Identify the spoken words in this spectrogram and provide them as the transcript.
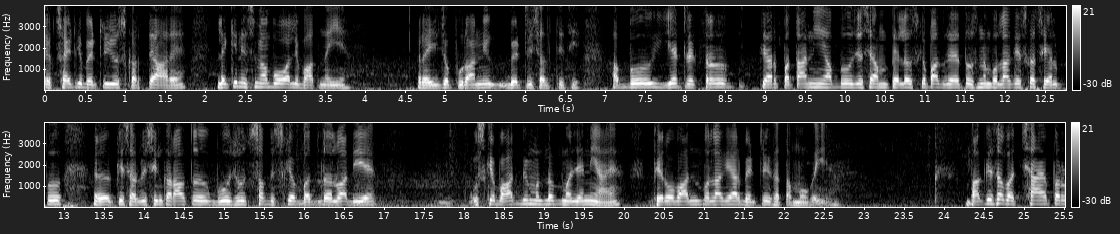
एक्साइट की बैटरी यूज़ करते आ रहे हैं, लेकिन इसमें अब वो वाली बात नहीं है, रही जो पुरानी बैटरी चलती थी। अब ये ट्रैक्टर यार पता नहीं, अब जैसे हम पहले उसके पास गए तो उसने बोला कि इसका सेल्फ की सर्विसिंग कराओ तो बूझ वूझ सब इसके बदलवा दिए। उसके बाद भी मतलब मज़े नहीं आए। फिर वो बाद में बोला कि यार बैटरी ख़त्म हो गई है। बाकी सब अच्छा है, पर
